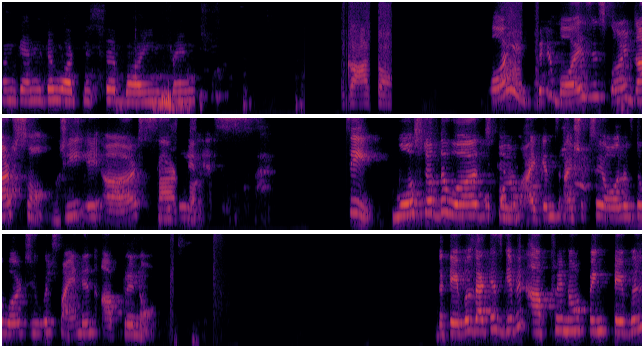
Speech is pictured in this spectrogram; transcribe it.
Ma'am, can you tell what is a boy in French? Garçon. Boys, better boys is called garçon. G A R C O N S. See, most of the words, or I can, I should say, all of the words you will find in après-nom. The table that is given, après-nom pink table.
